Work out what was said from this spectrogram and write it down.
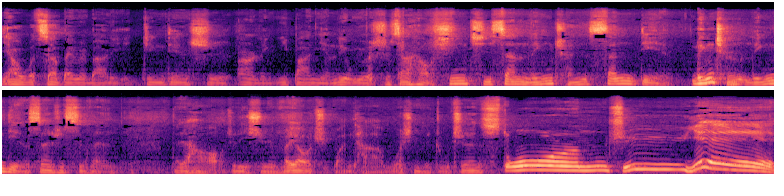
Yo, what's up, everybody？今天是二零一八年六月十三号，星期三凌晨三点凌晨零点三十四分。大家好，这里是不要去管它，我是你的主持人 Storm 徐耶。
